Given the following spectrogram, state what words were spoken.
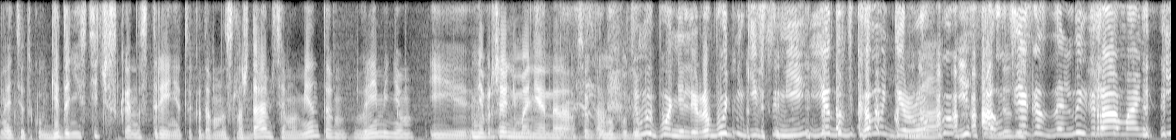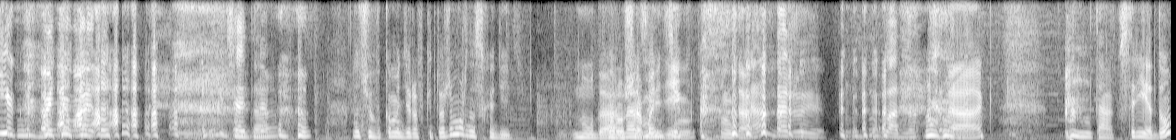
знаете, такое гедонистическое настроение. Это когда мы наслаждаемся моментом, временем и... Не обращай внимания на Да, всякую да. Ну, мы поняли, работники в СМИ едут в командировку, а у всех остальных романтик, понимаешь? Замечательно. Ну что, в командировке тоже можно сходить? Ну да, Хорошее на романтик. Да, даже, ну, ладно. Так. Так, в среду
